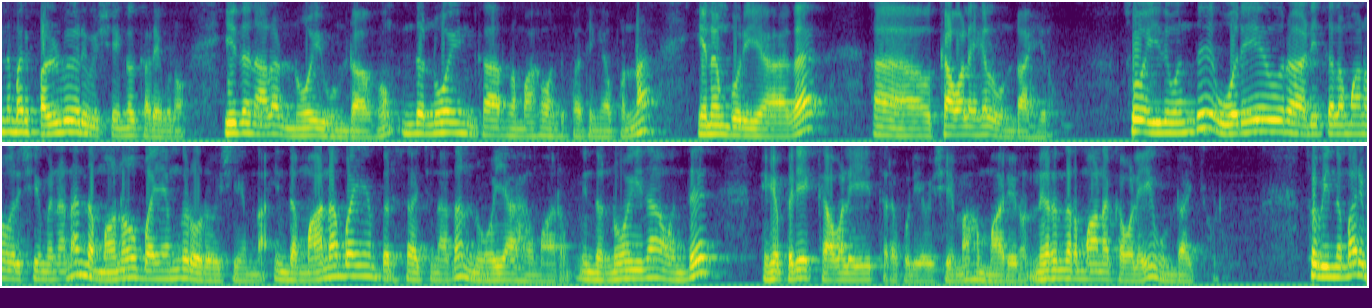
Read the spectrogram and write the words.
இந்த மாதிரி பல்வேறு விஷயங்கள் தடைபடும். இதனால் நோய் உண்டாகும். இந்த நோயின் காரணமாக வந்து பார்த்திங்க அப்படின்னா இனம் புரியாத கவலைகள் உண்டாகிரும். ஸோ இது வந்து ஒரே ஒரு அடித்தளமான ஒரு விஷயம் என்னென்னா இந்த மனோபயம்ங்கிற ஒரு விஷயம் தான் இந்த மனபயம் பெருசாச்சுன்னா தான் நோயாக மாறும். இந்த நோய் தான் வந்து மிகப்பெரிய கவலையை தரக்கூடிய விஷயமாக மாறிடும். நிரந்தரமான கவலையை உண்டாக்கிவிடும். ஸோ இந்த மாதிரி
